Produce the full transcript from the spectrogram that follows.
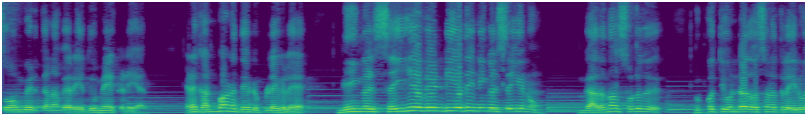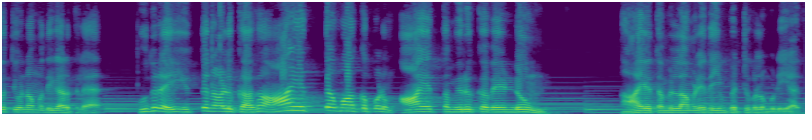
சோம்பேறித்தனம் வேற எதுவுமே கிடையாது. எனக்கு அன்பான தேடு பிள்ளைகளே நீங்கள் செய்ய வேண்டியதை நீங்கள் செய்யணும். இங்க அதை தான் சொல்லுது. முப்பத்தி ஒன்றாவது வசனத்துல இருபத்தி ஒன்னாம் அதிகாரத்துல குதிரை யுத்த நாளுக்காக ஆயத்தமாக்கப்படும். ஆயத்தம் இருக்க வேண்டும். ஆயத்தம் இல்லாமல் எதையும் பெற்றுக்கொள்ள முடியாது.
